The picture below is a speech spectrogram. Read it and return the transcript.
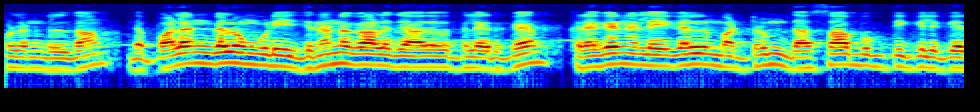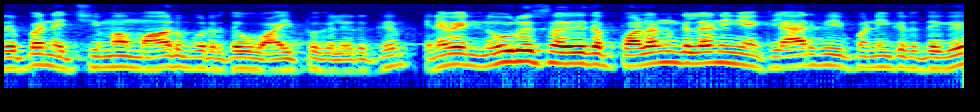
பலன்கள் தான். இந்த பலன்கள் உங்களுடைய ஜனனகால ஜாதகத்தில் இருக்க கிரக நிலைகள் மற்றும் தசாபுக்திகளுக்கு இருப்ப நிச்சயமா மாறுபடுறதுக்கு வாய்ப்புகள் இருக்கு. எனவே நூறு சதவீத பலன்களை நீங்க கிளாரிஃபை பண்ணிக்கிறதுக்கு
